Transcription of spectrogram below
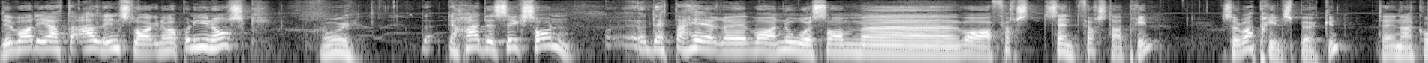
Det var det at alle innslagene var på nynorsk. Oi. Det hadde seg sånn. Dette her eh, var noe som eh, var først, sendt 1. april. Så det var aprilspøken til NRK.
